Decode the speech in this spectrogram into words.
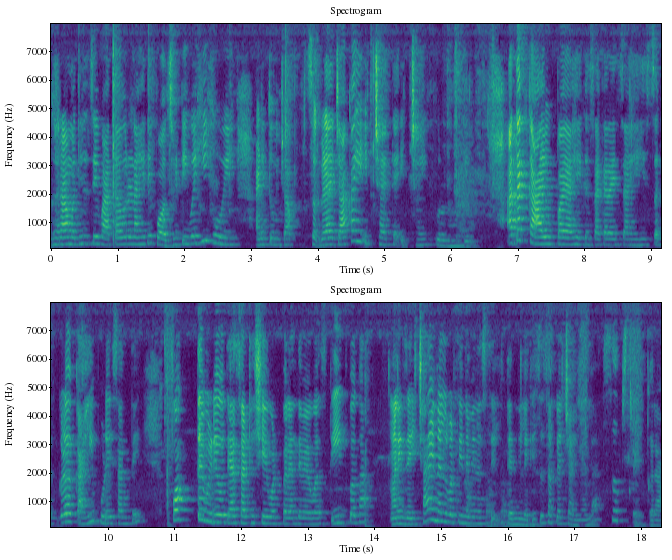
घरामधील जे वातावरण आहे ते पॉझिटिव्हही होईल आणि तुमच्या सगळ्या ज्या काही इच्छा आहेत त्या इच्छाही पूर्ण होतील. आता काय उपाय आहे कसा करायचा आहे हे सगळं काही पुढे सांगते. फक्त व्हिडिओ त्यासाठी शेवटपर्यंत व्यवस्थित बघा. आणि जे चॅनलवरती नवीन असतील त्यांनी लगेचच आपल्या चॅनलला सबस्क्राईब करा.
